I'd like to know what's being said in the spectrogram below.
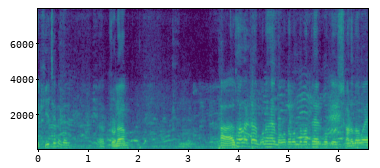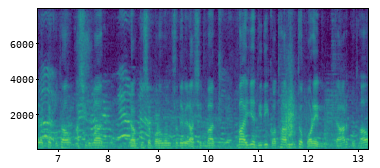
দেখিয়েছেন এবং প্রণাম। কোথাও একটা মনে হয় মমতা বন্দ্যোপাধ্যায়ের মধ্যে সারদা মায়ের একটা কোথাও আশীর্বাদ রামকৃষ্ণ পরমহংসদেবের আশীর্বাদ বা এই যে দিদি কথা অমৃত পড়েন তার কোথাও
